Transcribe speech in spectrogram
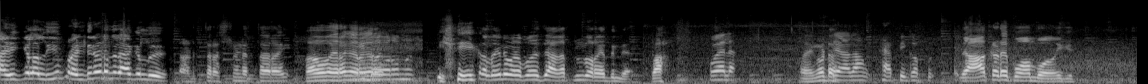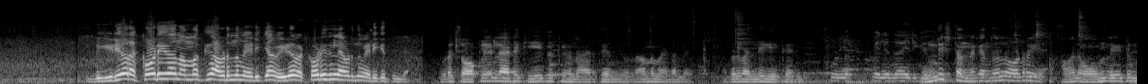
കഴിക്കണം. നീ ഫ്രണ്ടിനോട് എന്തിനാക്കുന്നത് അടുത്ത റെസ്റ്റോറന്റ് എത്താറായി. ഇറങ്ങി ഈ കഥയുടെ കുഴപ്പമെന്ന് വെച്ചാൽ അകത്തുനിന്ന് പറയത്തില്ല. വാ. പോയാല? അതാണ് ഹാപ്പി കപ്പ് ആ കടയിൽ പോകാൻ പോവാം എനിക്ക് വീഡിയോ റെക്കോർഡ് ചെയ്താൽ നമുക്ക് അവിടെ നിന്ന് മേടിക്കാം. വീഡിയോ റെക്കോർഡ് ചെയ്തില്ല അവിടെ നിന്ന് മേടിക്കത്തില്ല. ഇവിടെ ചോക്ലേറ്റിലായിട്ട് കേക്ക് ഒക്കെ ഉണ്ട് ആയിരത്തി അഞ്ഞൂറ്. അതൊന്നും വേണ്ടല്ലേ? അതൊരു വലിയ കേക്ക് ആയിരിക്കും. ഫുള്ള് വലുതായിരിക്കും. എന്ത് ഇഷ്ടം? നിനക്ക് എന്തെങ്കിലും ഓർഡർ ചെയ്യാം. അവൻ ഓംലേറ്റും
